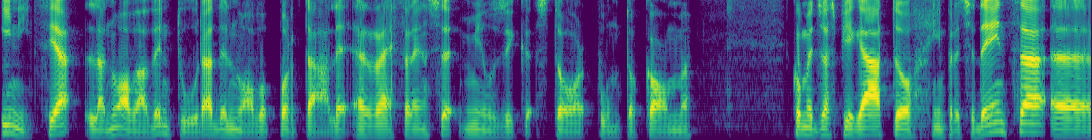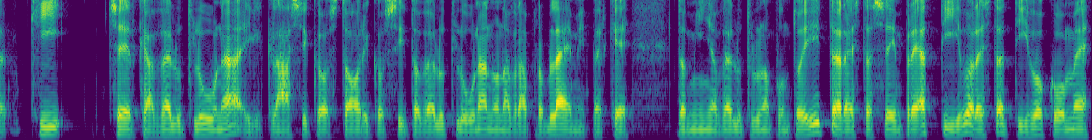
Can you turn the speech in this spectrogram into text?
inizia la nuova avventura del nuovo portale referencemusicstore.com. Come già spiegato in precedenza, eh, chi cerca Velut Luna, il classico storico sito Velut Luna, non avrà problemi perché il dominio velutluna.it resta sempre attivo, resta attivo come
